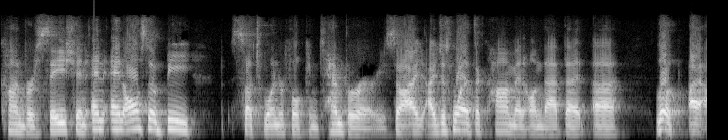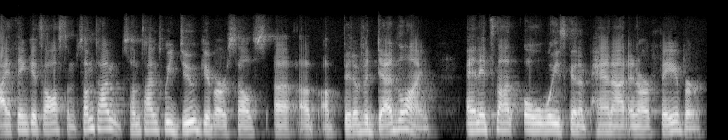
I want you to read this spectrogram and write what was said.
conversation and and also be such wonderful contemporaries. So I, I just wanted to comment on that. That uh, look, I, I think it's awesome. Sometimes sometimes we do give ourselves a, a, a bit of a deadline, and it's not always going to pan out in our favor.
